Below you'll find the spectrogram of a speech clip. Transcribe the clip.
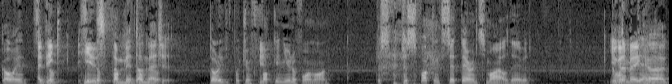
Go in. I think the, he is a mental midget. Don't even put your fucking you, uniform on. Just just fucking sit there and smile, David. You're God gonna make uh,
